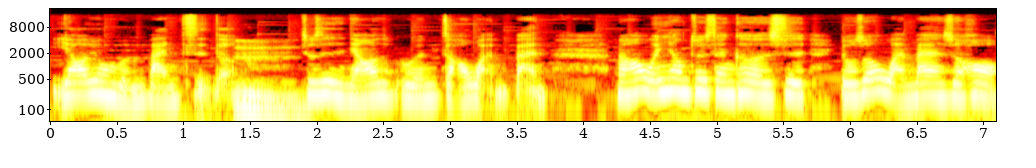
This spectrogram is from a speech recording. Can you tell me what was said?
也要用轮班制的，嗯，就是你要轮早晚班。然后我印象最深刻的是，有时候晚班的时候，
